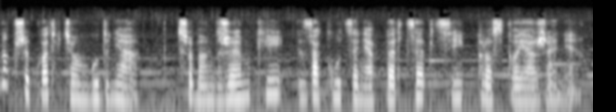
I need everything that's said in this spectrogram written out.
na przykład w ciągu dnia, potrzebę drzemki, zakłócenia w percepcji, rozkojarzenie.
